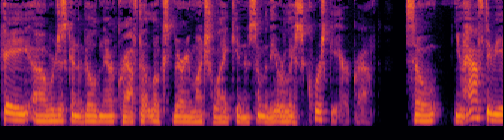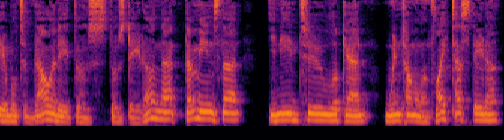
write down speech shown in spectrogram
"Hey, uh, we're just going to build an aircraft that looks very much like you know some of the earliest Sikorsky aircraft." So you have to be able to validate those those data, and that that means that you need to look at wind tunnel and flight test data,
